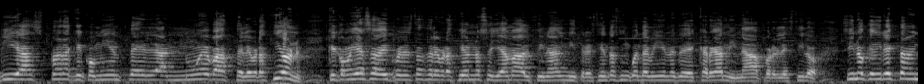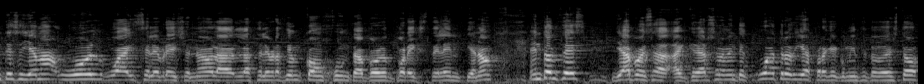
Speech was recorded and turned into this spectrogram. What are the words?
días para que comience la nueva celebración Que como ya sabéis, pues esta celebración no se llama al final ni 350 millones de descargas ni nada por el estilo Sino que directamente se llama Worldwide Celebration, ¿no? La, celebración conjunta por, por excelencia, ¿no? Entonces, ya pues al quedar solamente cuatro días para que comience todo esto,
